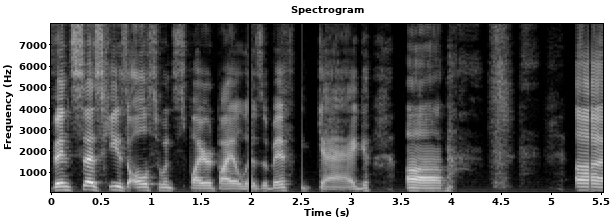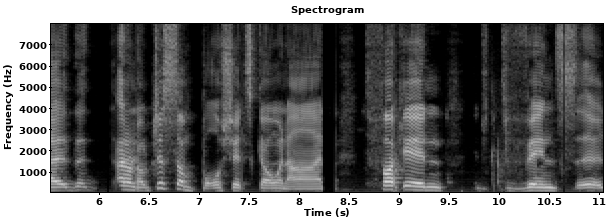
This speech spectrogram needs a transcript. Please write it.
Vince says he is also inspired by Elizabeth. Gag. Um. Uh. The, I don't know. Just some bullshit's going on. Fucking Vince. Uh,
